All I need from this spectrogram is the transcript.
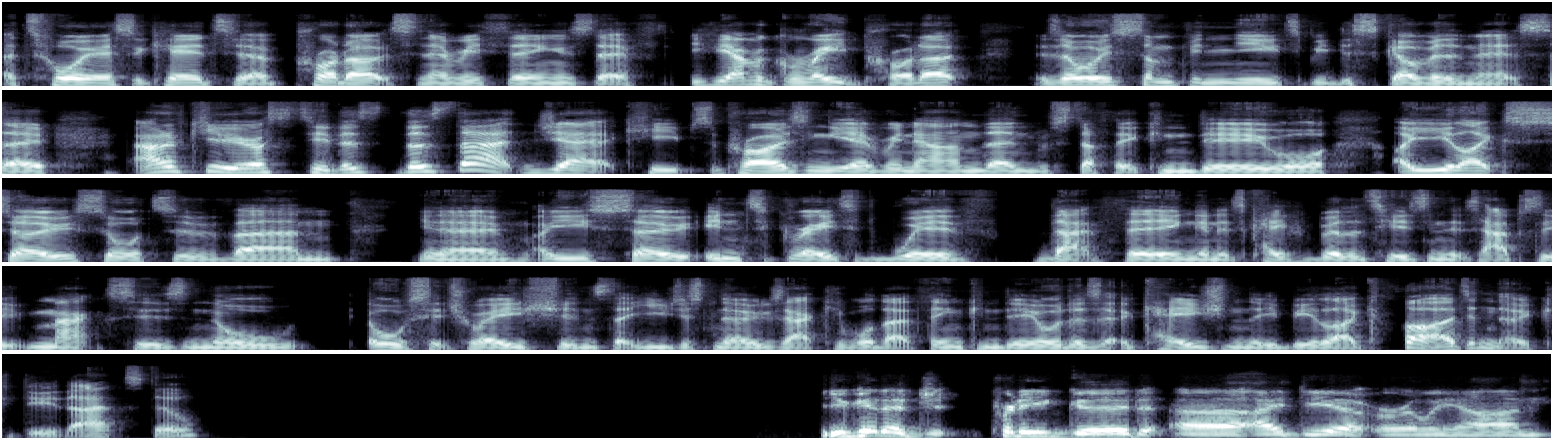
a toy as a kid to products and everything is that if, if you have a great product there's always something new to be discovered in it. So out of curiosity does does that jet keep surprising you every now and then with stuff it can do? Or are you like so sort of um you know are you so integrated with that thing and its capabilities and its absolute maxes and all all situations that you just know exactly what that thing can do, or does it occasionally be like, oh, I didn't know it could do that still? You get a pretty good uh, idea early on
